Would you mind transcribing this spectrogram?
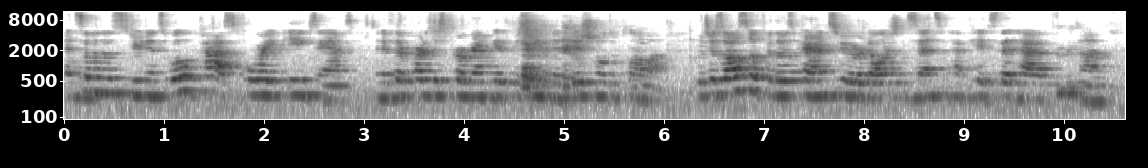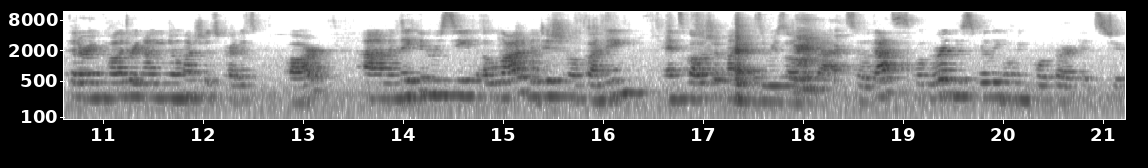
And some of those students will have passed four AP exams, and if they're part of this program, get receive an additional diploma, which is also for those parents who are dollars and cents and have kids that have um, that are in college right now. You know how much those credits are, um, and they can receive a lot of additional funding and scholarship money as a result of that. So that's what we're at least really hoping for for our kids too.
